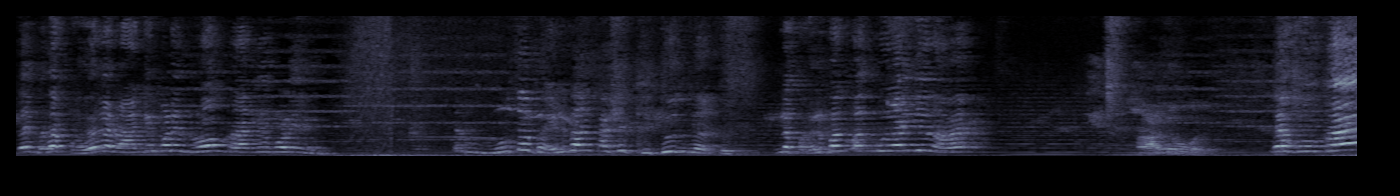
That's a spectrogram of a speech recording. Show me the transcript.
તે બધા ભરેલા રાગે પડે રોમ રોગ પડે. હું તો ભૈરવાન પાસે કીધું જ નતું. એટલે ભૈરવાન પણ બોલાવી ગયો ને હવે. સાદો હોય. લે છોકરા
